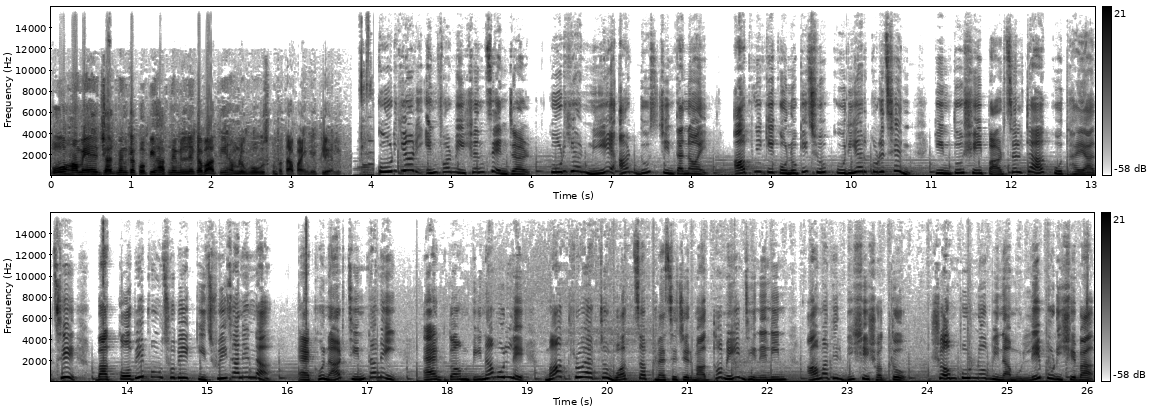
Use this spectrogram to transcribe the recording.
वो हमें जजमेंट का कॉपी हाथ में मिलने के बाद ही हम लोग वो उसको बता पाएंगे clearly courier information centre courier নিয়ে আর দুশ্চিন্তা নয় আপনি কি কোনো কিছু কুরিয়ার করেছেন কিন্তু সেই পার্সেলটা কোথায় আছে বা কবে পৌঁছবে কিছুই জানেন না এখন আর চিন্তা নেই একদম বিনামূল্যে মাত্র একটা হোয়াটসঅ্যাপ মেসেজের মাধ্যমে জেনে নিন আমাদের বিশেষত্ব। সম্পূর্ণ বিনামূল্যে পরিষেবা।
